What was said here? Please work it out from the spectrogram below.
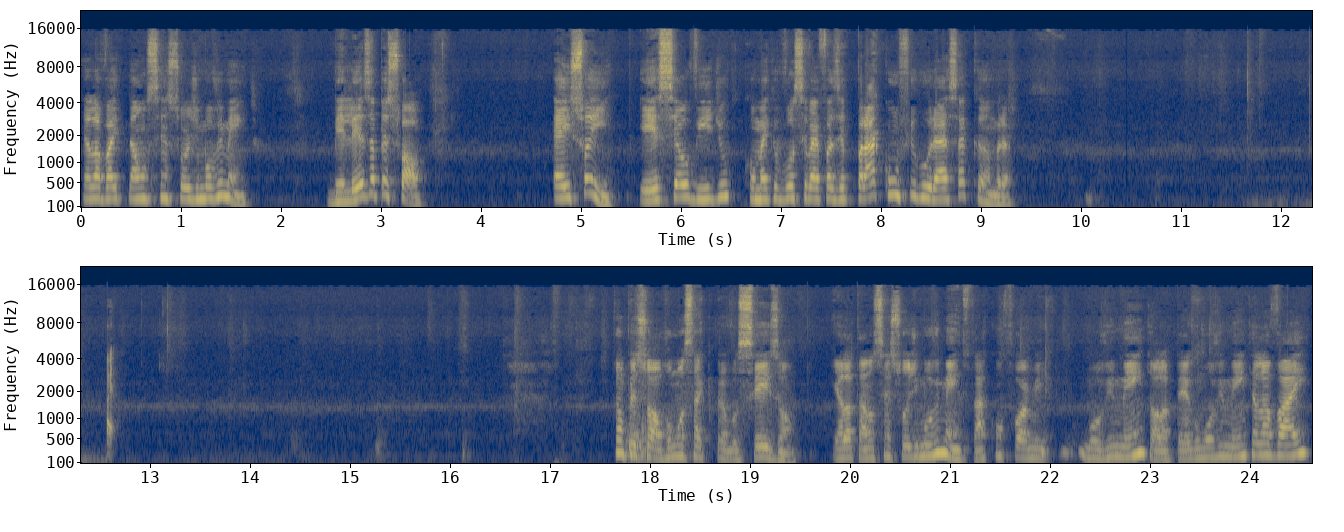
ela vai dar um sensor de movimento. Beleza, pessoal? É isso aí. Esse é o vídeo, como é que você vai fazer para configurar essa câmera. Então, pessoal, vou mostrar aqui para vocês, ó. Ela tá no sensor de movimento, tá? Conforme movimento, ó, ela pega o movimento, ela vai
